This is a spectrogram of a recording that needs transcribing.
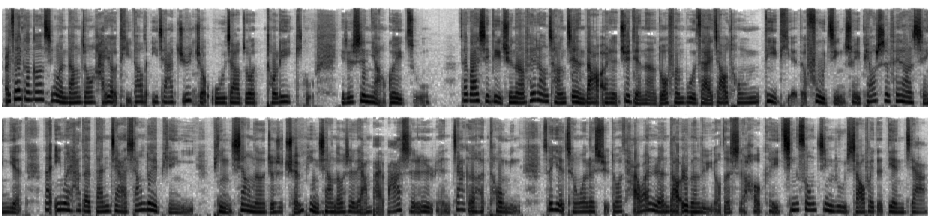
而在刚刚新闻当中，还有提到的一家居酒屋叫做 Toriku，也就是鸟贵族。在关西地区呢，非常常见到，而且据点呢多分布在交通地铁的附近，所以标示非常显眼。那因为它的单价相对便宜，品相呢就是全品相都是两百八十日元，价格很透明，所以也成为了许多台湾人到日本旅游的时候可以轻松进入消费的店家。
